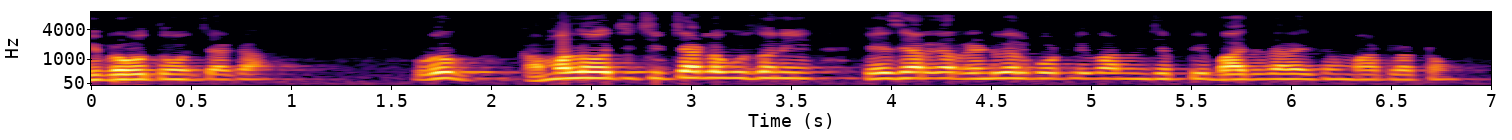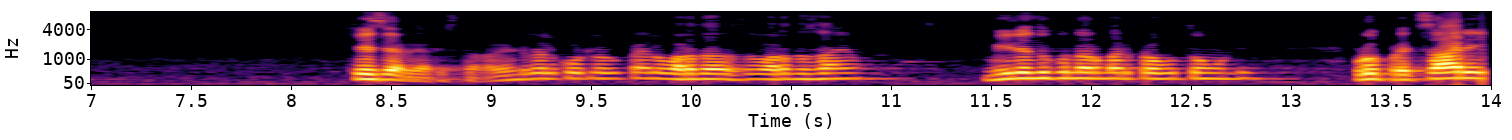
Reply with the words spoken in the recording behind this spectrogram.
మీ ప్రభుత్వం వచ్చాక? ఇప్పుడు ఖమ్మంలో వచ్చి చిట్చాట్లో కూర్చొని కేసీఆర్ గారు రెండు వేల కోట్లు ఇవ్వాలని చెప్పి బాధ్యత అయితే మాట్లాడటం. కేసీఆర్ గారు ఇస్తారా? రెండు వేల కోట్ల రూపాయలు వరద వరద సాయం? మీరు ఎందుకున్నారు మరి ప్రభుత్వం ఉండి? ఇప్పుడు ప్రతిసారి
